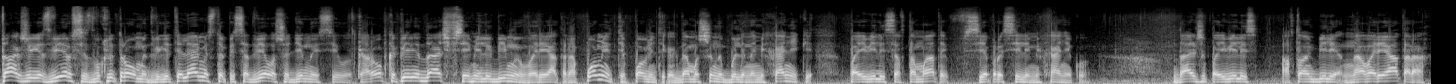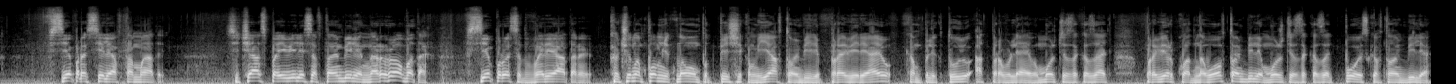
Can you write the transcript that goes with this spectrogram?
Также есть версии с двухлитровыми двигателями 152 лошадиные силы. Коробка передач всеми любимый вариатор. А помните, помните, когда машины были на механике, появились автоматы, все просили механику. Дальше появились автомобили на вариаторах, все просили автоматы. Сейчас появились автомобили на роботах, все просят вариаторы. Хочу напомнить новым подписчикам, я автомобили проверяю, комплектую, отправляю. Вы можете заказать проверку одного автомобиля, можете заказать поиск автомобиля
